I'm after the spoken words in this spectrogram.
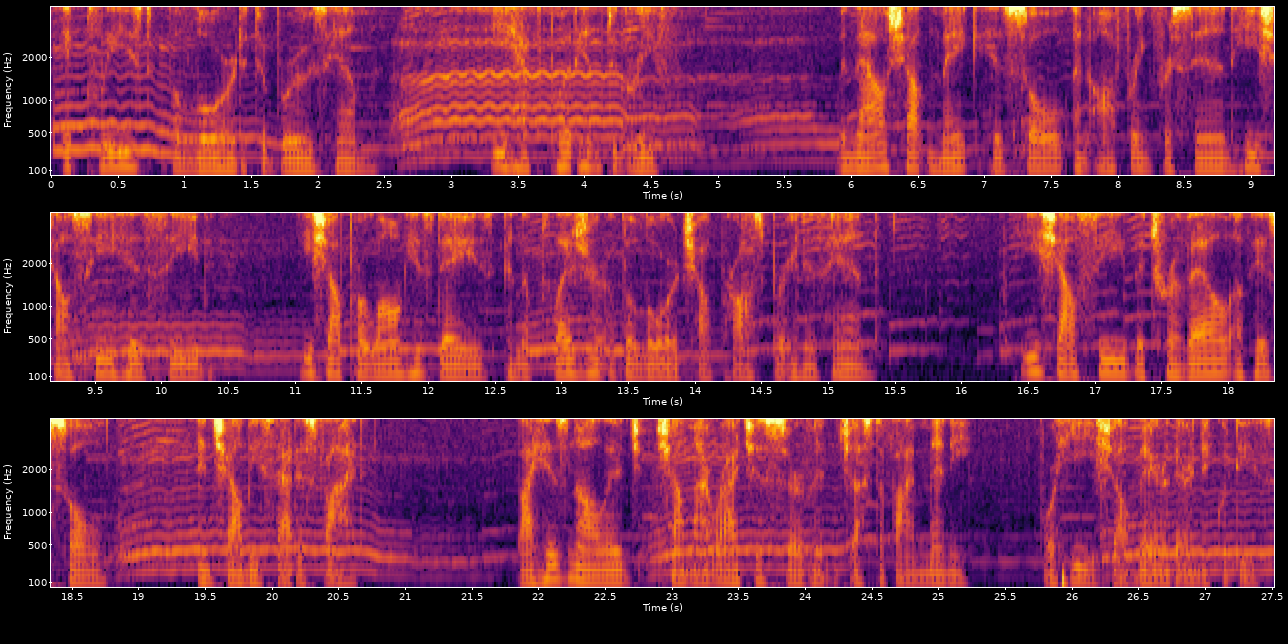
It pleased the Lord to bruise him, he hath put him to grief. When thou shalt make his soul an offering for sin, he shall see his seed. He shall prolong his days, and the pleasure of the Lord shall prosper in his hand he shall see the travail of his soul and shall be satisfied. By his knowledge shall my righteous servant justify many, for he shall bear their iniquities.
